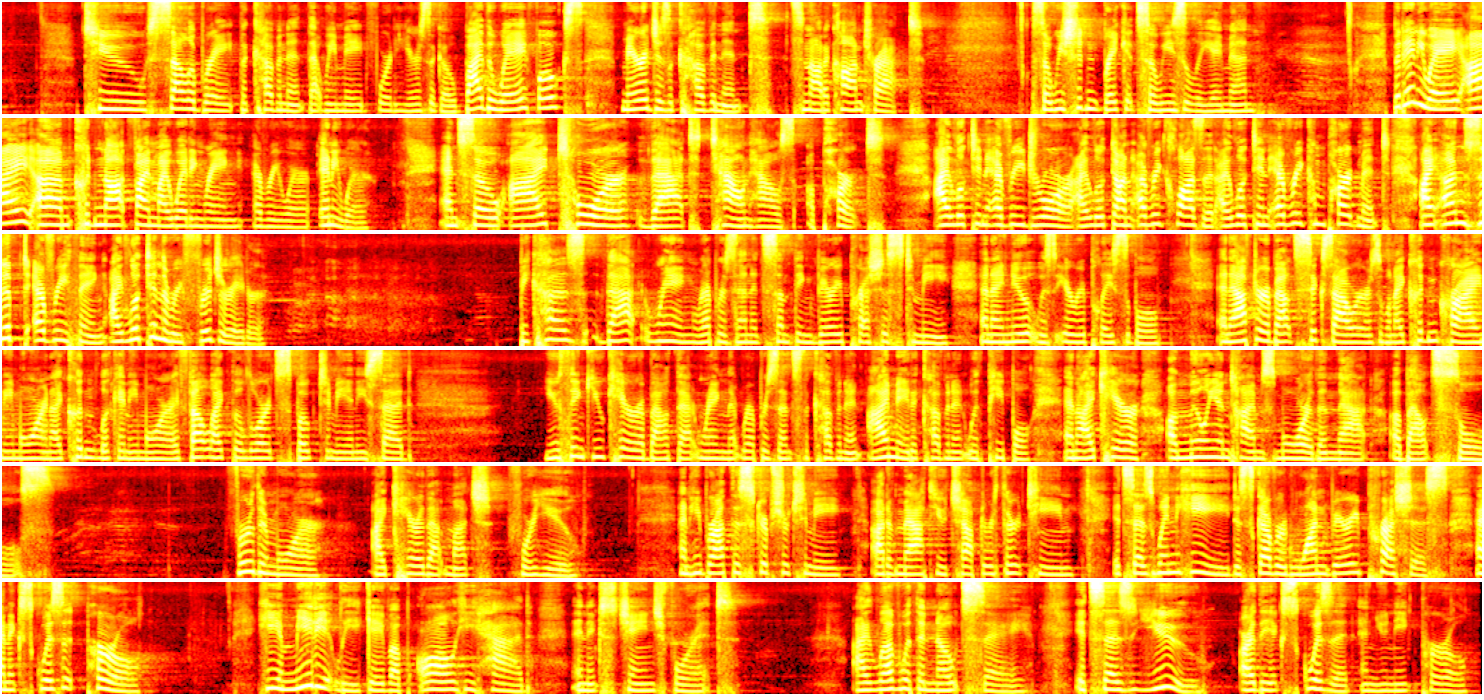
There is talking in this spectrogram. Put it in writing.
to celebrate the covenant that we made 40 years ago. By the way, folks, marriage is a covenant, it's not a contract. So we shouldn't break it so easily, amen. But anyway, I um, could not find my wedding ring everywhere, anywhere. And so I tore that townhouse apart. I looked in every drawer. I looked on every closet. I looked in every compartment. I unzipped everything. I looked in the refrigerator. Because that ring represented something very precious to me, and I knew it was irreplaceable. And after about six hours, when I couldn't cry anymore and I couldn't look anymore, I felt like the Lord spoke to me and He said, you think you care about that ring that represents the covenant. I made a covenant with people, and I care a million times more than that about souls. Furthermore, I care that much for you. And he brought this scripture to me out of Matthew chapter 13. It says, When he discovered one very precious and exquisite pearl, he immediately gave up all he had in exchange for it. I love what the notes say. It says, You are the exquisite and unique pearl.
